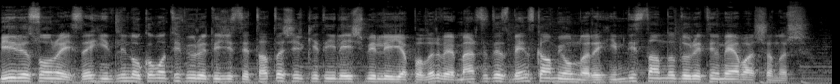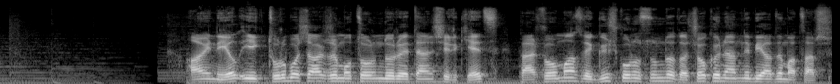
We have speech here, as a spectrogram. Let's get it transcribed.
Bir yıl sonra ise Hintli lokomotif üreticisi Tata şirketi ile işbirliği yapılır ve Mercedes-Benz kamyonları Hindistan'da da üretilmeye başlanır. Aynı yıl ilk turbo şarjlı motorunu da üreten şirket, performans ve güç konusunda da çok önemli bir adım atar.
